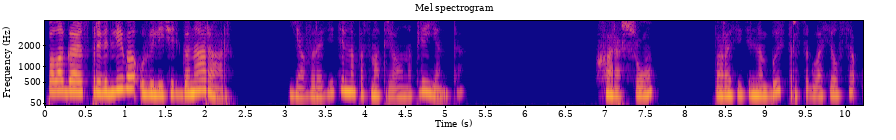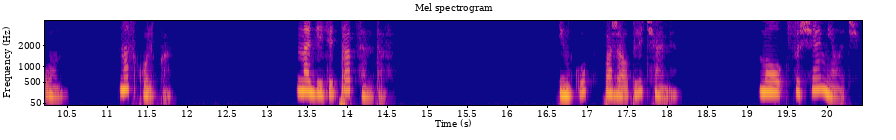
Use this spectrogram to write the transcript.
Полагаю, справедливо увеличить гонорар. Я выразительно посмотрела на клиента. Хорошо. Поразительно быстро согласился он. Насколько? На 10%. Инкуб пожал плечами. Мол, сущая мелочь.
